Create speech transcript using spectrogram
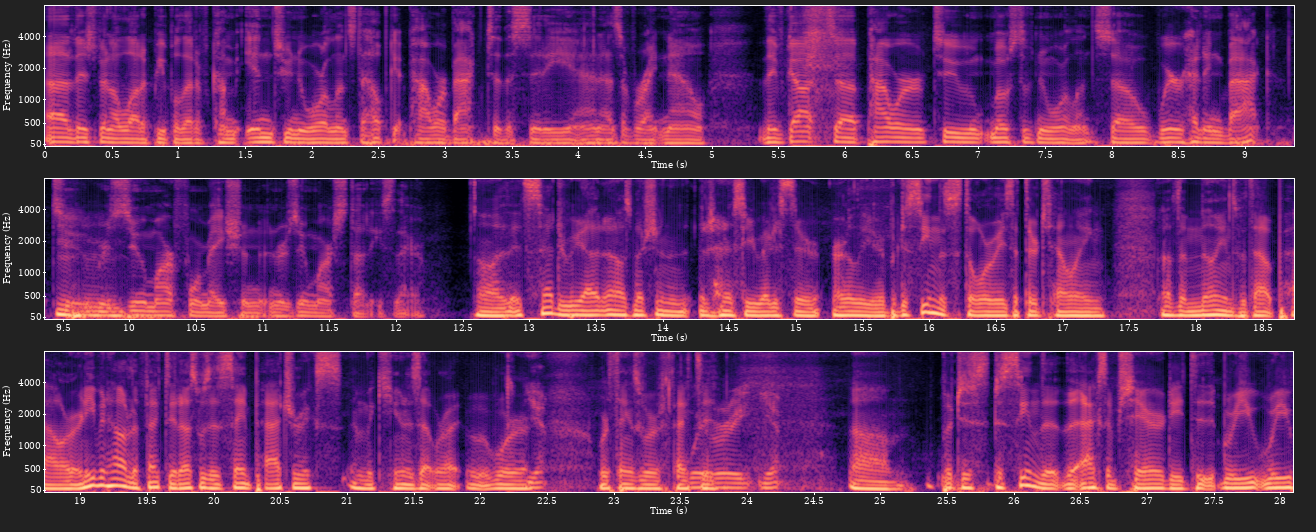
uh, there's been a lot of people that have come into New Orleans to help get power back to the city, and as of right now, they've got uh, power to most of New Orleans. So we're heading back to mm-hmm. resume our formation and resume our studies there. Oh, it's sad to read. I, I was mentioning the Tennessee Register earlier, but just seeing the stories that they're telling of the millions without power, and even how it affected us. Was it St. Patrick's and McEwen? Is that where where, yep. where things were affected? Very, yep. Um, but just just seeing the, the acts of charity, were you were you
